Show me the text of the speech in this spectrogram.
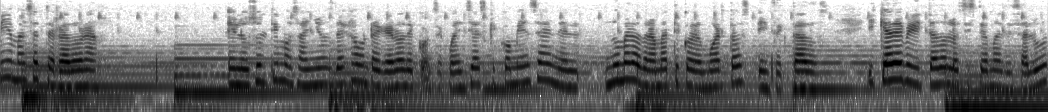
epidemia más aterradora en los últimos años deja un reguero de consecuencias que comienza en el número dramático de muertos e infectados y que ha debilitado los sistemas de salud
